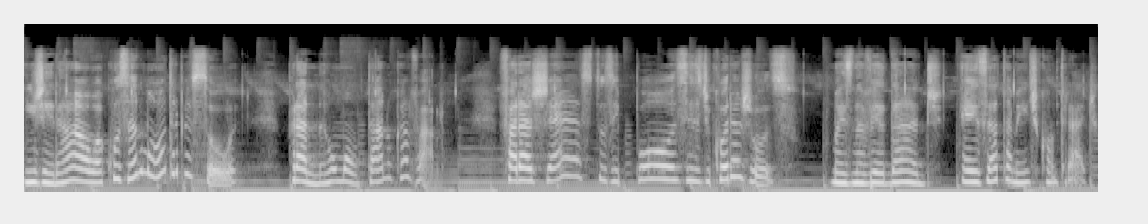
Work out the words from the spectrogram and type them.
em geral acusando uma outra pessoa, para não montar no cavalo. Fará gestos e poses de corajoso, mas na verdade é exatamente o contrário.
